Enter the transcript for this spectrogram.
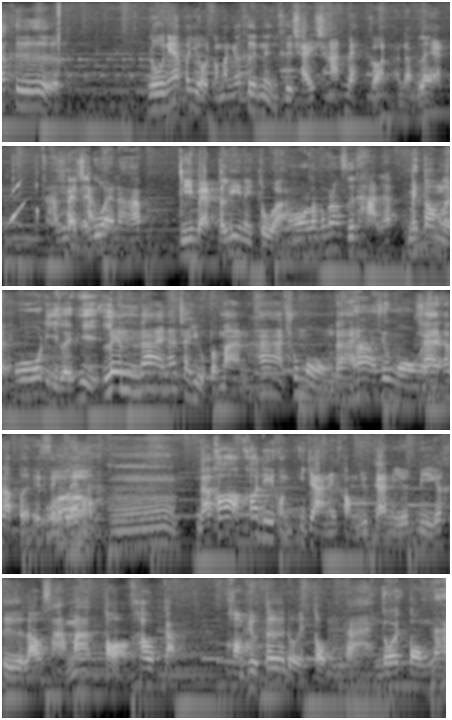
ก็คือรูเนี้ยประโยชน์ของมันก็คือ 1 คือใช้ชาร์จแบตก่อนอันดับแรกชาร์จแบตได้ด้วยนะครับ มีแบตเตอรี่ในตัว อ๋อเราก็ไม่ต้องซื้อถ่านแล้ว ไม่ต้องเลย โอ้ดีเลยพี่เล่นได้น่าจะอยู่ประมาณ 5 ชั่วโมงได้ห้าชั่วโมงเลยใช่นะถ้าเราเปิดเอฟเฟกต์เล่นนะ อืม แล้วข้อข้อดีของอีกอย่างหนึงของยูการมี USB ก็คือเราสามารถต่อเข้ากับคอมพิวเตอร์โดยตรงได้ โดยตรงได้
